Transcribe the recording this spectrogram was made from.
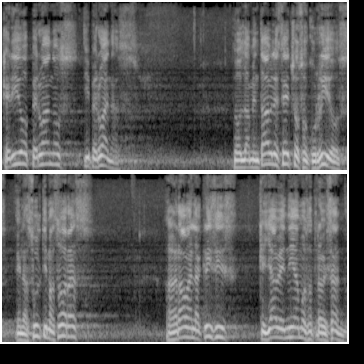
Queridos peruanos y peruanas, los lamentables hechos ocurridos en las últimas horas agravan la crisis que ya veníamos atravesando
